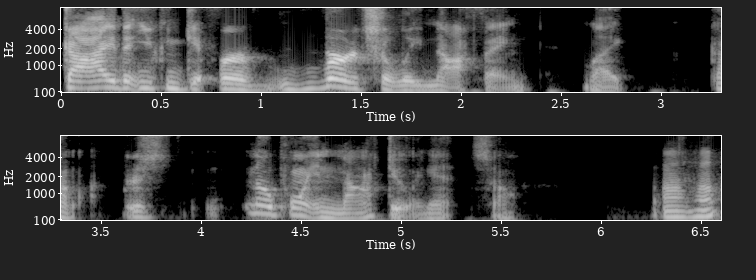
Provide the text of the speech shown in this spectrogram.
guy that you can get for virtually nothing, like, come on, there's no point in not doing it. So, Mhm.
